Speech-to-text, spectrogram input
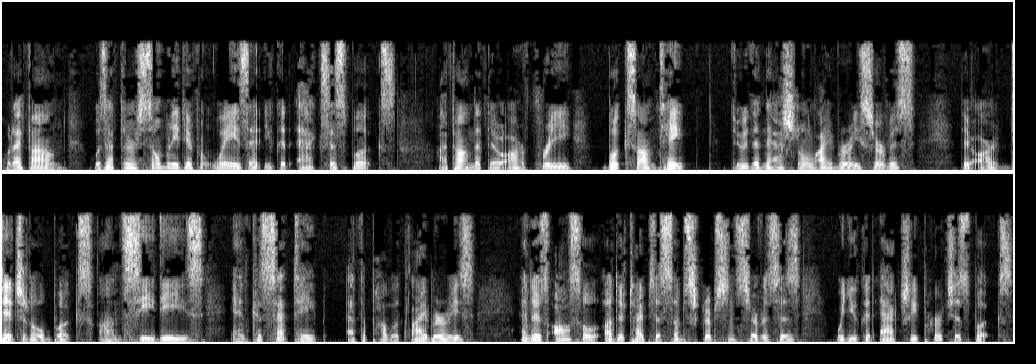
What I found was that there are so many different ways that you could access books. I found that there are free books on tape through the National Library Service. There are digital books on CDs and cassette tape at the public libraries, and there's also other types of subscription services where you could actually purchase books.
